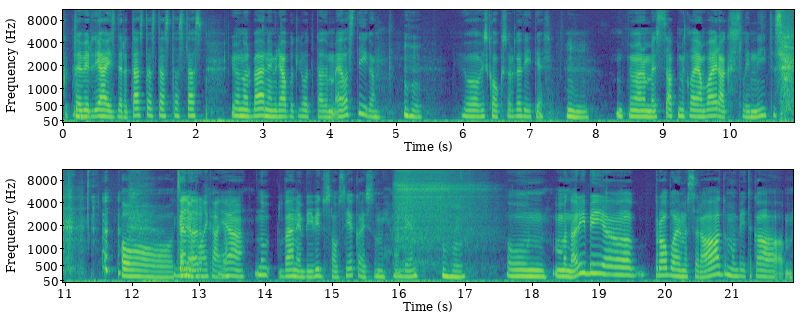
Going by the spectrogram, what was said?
Ka tev ir jāizdara tas, tas, tas, tas, tas. Jo no bērniem ir jābūt ļoti tādam elastīgam, Mm -hmm. jo viss kaut kas var gadīties. Mm -hmm. Un, piemēram, mēs apmeklējām vairākas slimnīcas. O, Gan ar- laikā, jā. jā nu, bērniem bija vidusceļa iekaisumi abiem. Mm -hmm. Un man arī bija uh, problēmas ar ādu. Man bija tā kā mm,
